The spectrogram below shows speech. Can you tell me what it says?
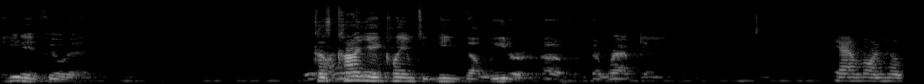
he didn't feel that. Because Kanye claimed to be the leader of the rap game. Yeah, and Lauryn Hill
